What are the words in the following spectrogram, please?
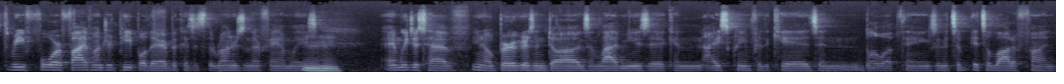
three, four, five hundred people there because it's the runners and their families. Mm-hmm. And we just have you know burgers and dogs and live music and ice cream for the kids and blow up things and it's a it's a lot of fun.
